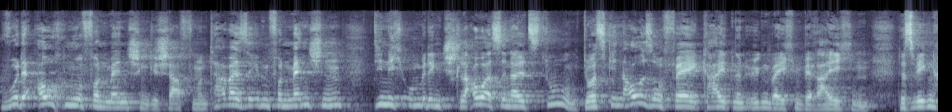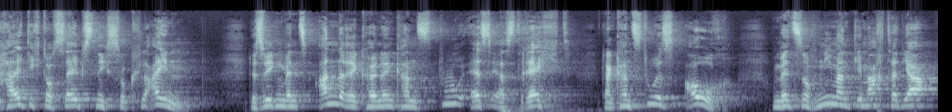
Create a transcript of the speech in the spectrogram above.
wurde auch nur von Menschen geschaffen und teilweise eben von Menschen, die nicht unbedingt schlauer sind als du. Du hast genauso Fähigkeiten in irgendwelchen Bereichen. Deswegen halt dich doch selbst nicht so klein. Deswegen, wenn es andere können, kannst du es erst recht. Dann kannst du es auch. Und wenn es noch niemand gemacht hat, ja,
